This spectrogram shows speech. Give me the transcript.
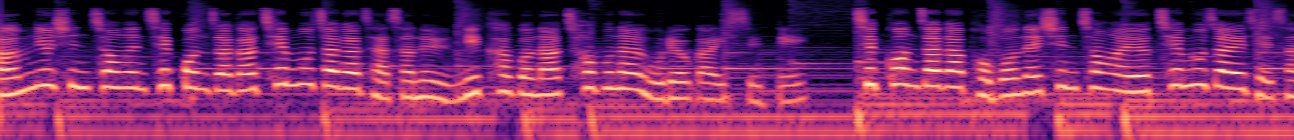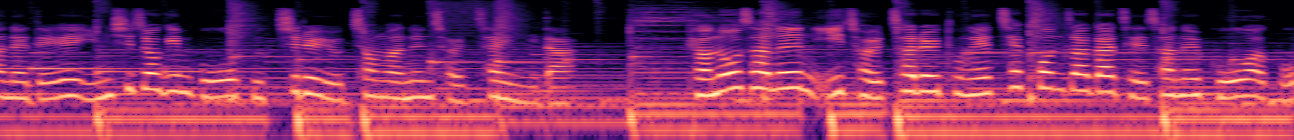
가압류 신청은 채권자가 채무자가 자산을 은닉하거나 처분할 우려가 있을 때 채권자가 법원에 신청하여 채무자의 재산에 대해 임시적인 보호 조치를 요청하는 절차입니다. 변호사는 이 절차를 통해 채권자가 재산을 보호하고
